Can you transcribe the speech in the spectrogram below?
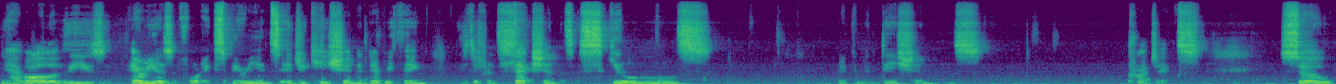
you have all of these areas for experience, education, and everything, these different sections, skills, recommendations, projects. So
